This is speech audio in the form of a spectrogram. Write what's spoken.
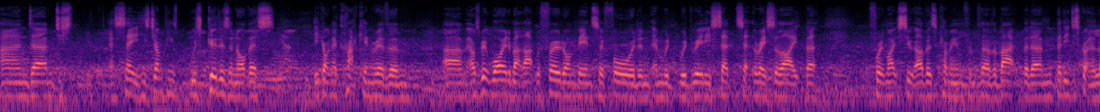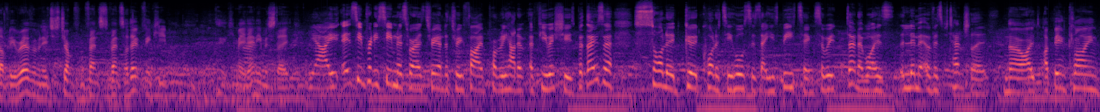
and um, just I say, his jumping was good as a novice. He got in a cracking rhythm. Um, I was a bit worried about that with Frodon being so forward and, and would, would really set, set the race alight, but I thought it might suit others coming from further back. But um, but he just got in a lovely rhythm and he just jumped from fence to fence. I don't think he he made any mistake. Yeah, it seemed pretty seamless, whereas 3 under 3 5 probably had a, a, few issues. But those are solid, good quality horses that he's beating, so we don't know what his the limit of his potential is. No, I, would be inclined,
